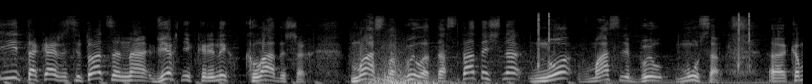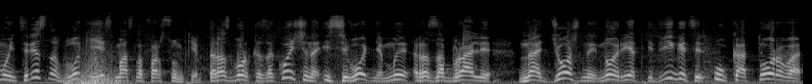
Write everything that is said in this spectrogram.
И такая же ситуация на верхних коренных вкладышах. Масла было достаточно, но в масле был мусор. Э, кому интересно, в блоке есть масло форсунки. Разборка закончена, и сегодня мы разобрали надежный, но редкий двигатель, у которого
